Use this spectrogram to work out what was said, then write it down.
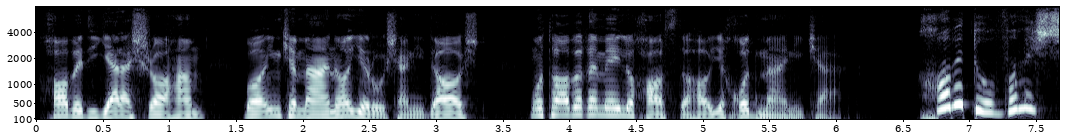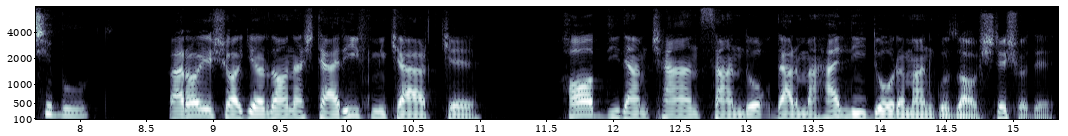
خواب دیگرش را هم با اینکه معنای روشنی داشت مطابق میل و خواسته های خود معنی کرد. خواب دومش چی بود؟ برای شاگردانش تعریف می کرد که خواب دیدم چند صندوق در محلی دور من گذاشته شده.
